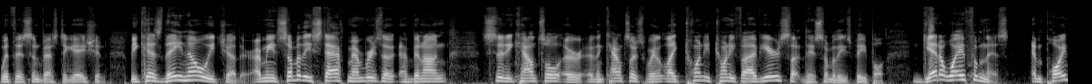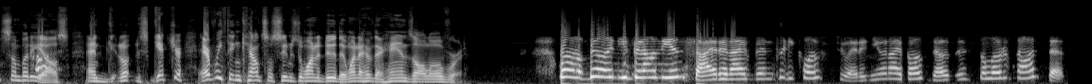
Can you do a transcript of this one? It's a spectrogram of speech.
with this investigation because they know each other. I mean, some of these staff members have been on city council or the councilors for like 20, 25 years. Uh, some of these people get away from this and point somebody oh. else and get your everything council seems to want to do. They want to have their hands all over it. Well, Bill, and you've been on the inside, and I've been pretty close to it, and you and I both know this is a load of nonsense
